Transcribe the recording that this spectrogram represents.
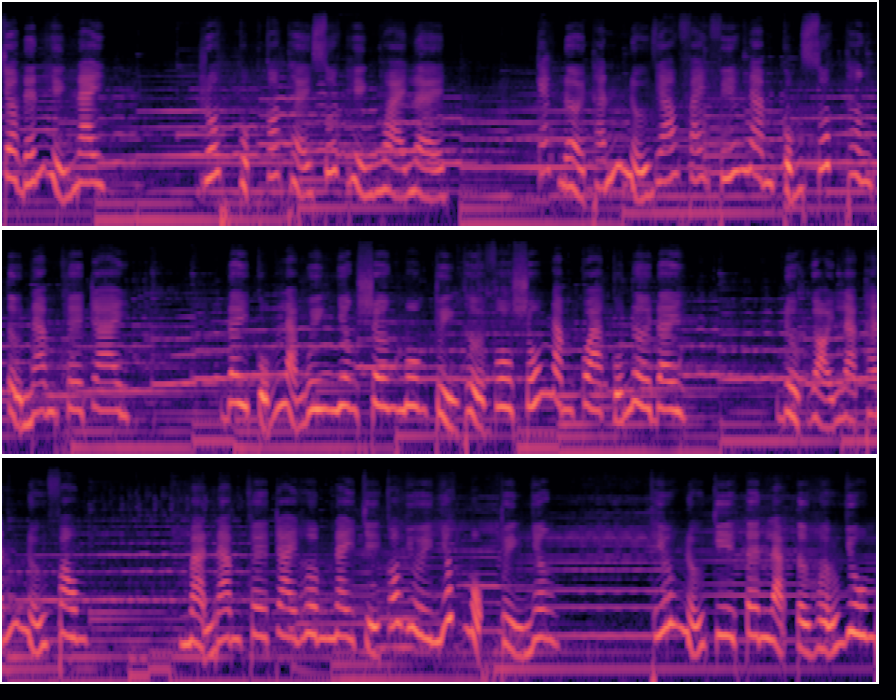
Cho đến hiện nay, Rốt cục có thể xuất hiện ngoại lệ. Các đời thánh nữ giáo phái phía nam cũng xuất thân từ nam phê trai đây cũng là nguyên nhân sơn môn truyền thừa vô số năm qua của nơi đây, Được gọi là Thánh Nữ Phong. Mà Nam Phê Trai hôm nay chỉ có duy nhất một truyền nhân. Thiếu nữ kia tên là Từ Hữu Dung,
